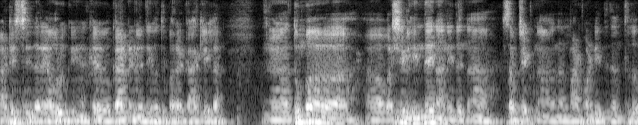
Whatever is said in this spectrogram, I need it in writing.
ಆರ್ಟಿಸ್ಟ್ ಇದ್ದಾರೆ. ಅವರು ಕೆಲವು ಕಾರಣಗಳಿಂದ ಇವತ್ತು ಬರೋಕ್ಕಾಗಲಿಲ್ಲ ತುಂಬ ವರ್ಷಗಳ ಹಿಂದೆ ನಾನು ಇದನ್ನ ಸಬ್ಜೆಕ್ಟ್ನ ನಾನು ಮಾಡ್ಕೊಂಡಿದ್ದಂಥದ್ದು.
